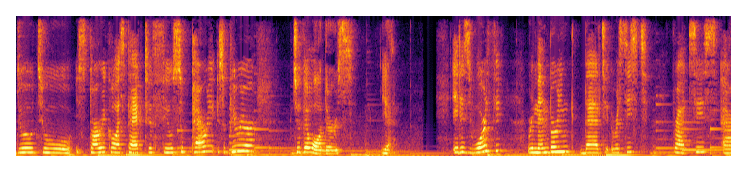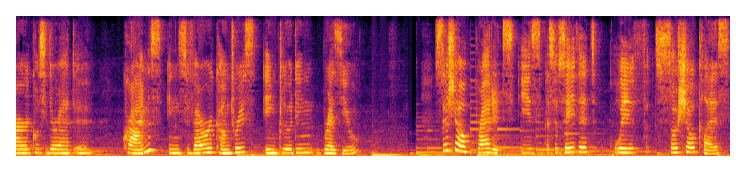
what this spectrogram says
due to historical aspect feel superior superior to the others. Yeah. It is worth remembering that racist practices are considered uh, crimes in several countries, including Brazil. Social prejudice is associated with social class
